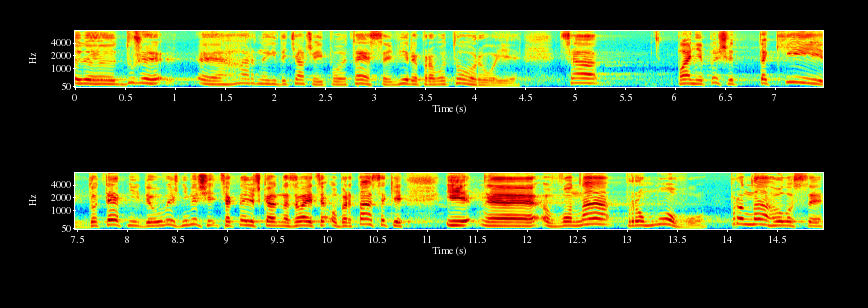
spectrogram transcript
е, дуже е, гарної дитячої поетеси Віри Правоторової. Ця пані пише такі дотепні дивовижні вірші. Ця книжечка називається Обертасики, і е, вона про мову. Про наголоси,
